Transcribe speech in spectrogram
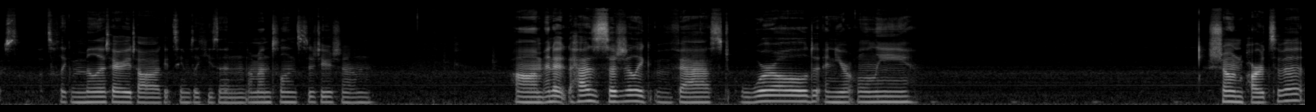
it's like military talk. It seems like he's in a mental institution. Um, and it has such a like vast world, and you're only shown parts of it,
